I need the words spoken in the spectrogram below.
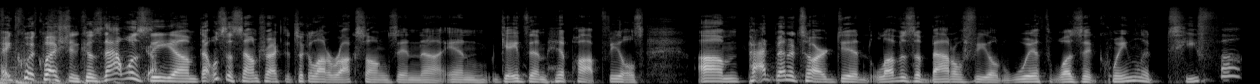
Hey, quick question, because that was the um, that was the soundtrack that took a lot of rock songs and uh, and gave them hip hop feels. Um, Pat Benatar did "Love Is a Battlefield" with was it Queen Latifah?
